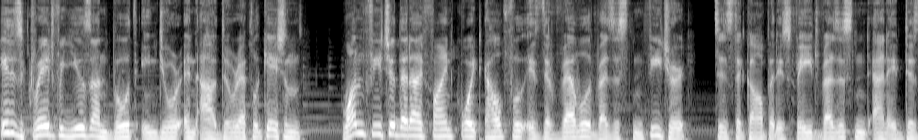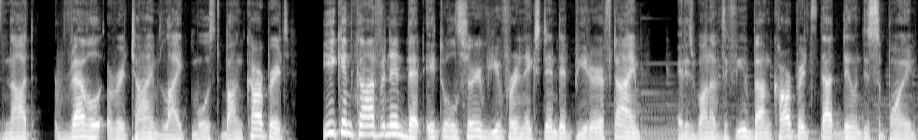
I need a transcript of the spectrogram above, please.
it is great for use on both indoor and outdoor applications. One feature that I find quite helpful is the revel resistant feature since the carpet is fade resistant and it does not revel over time like most bunk carpets, you can confident that it will serve you for an extended period of time. It is one of the few bunk carpets that don't disappoint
